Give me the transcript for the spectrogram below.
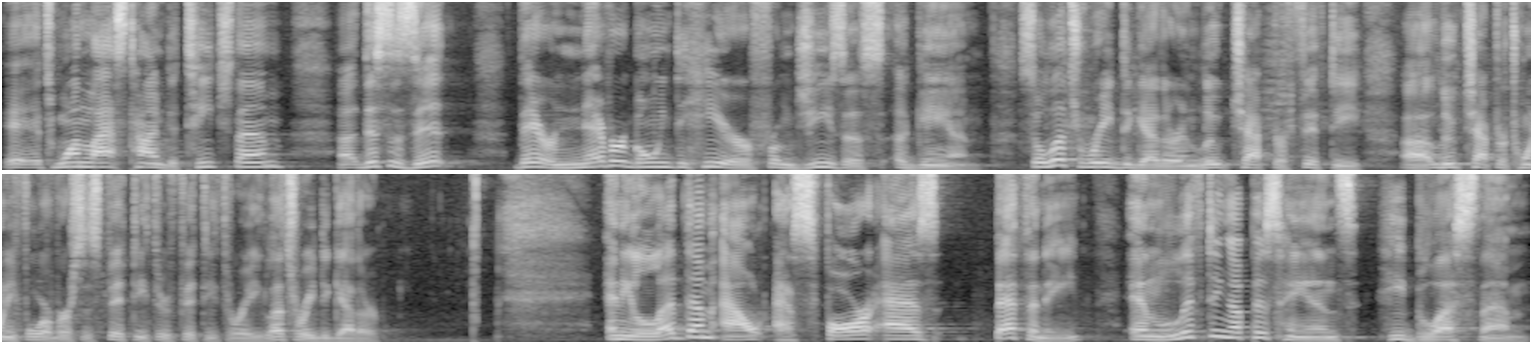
It's one last time to teach them. Uh, this is it. They are never going to hear from Jesus again. So let's read together in Luke chapter 50, uh, Luke chapter 24, verses 50 through 53. Let's read together. And he led them out as far as Bethany, and lifting up his hands, he blessed them.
